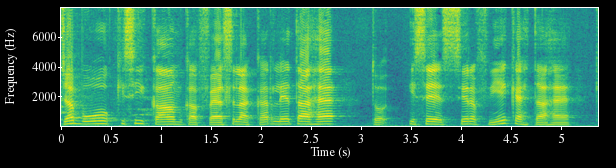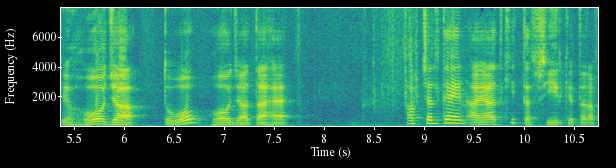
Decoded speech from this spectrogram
جب وہ کسی کام کا فیصلہ کر لیتا ہے، تو اسے صرف یہ کہتا ہے کہ ہو جا، تو وہ ہو جاتا ہے۔ اب چلتے ہیں ان آیات کی تفسیر کے طرف۔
